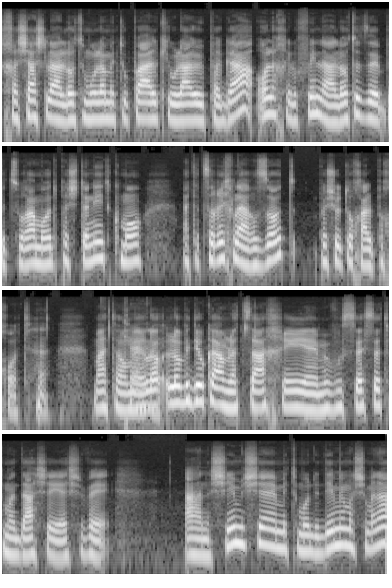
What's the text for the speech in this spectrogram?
חשש לעלות מול המטופל כי אולי הוא ייפגע, או לחילופין להעלות את זה בצורה מאוד פשטנית, כמו אתה צריך להרזות פשוט תאכל פחות. מה אתה אומר? כן. לא, לא בדיוק ההמלצה הכי אה, מבוססת מדע שיש, והאנשים שמתמודדים עם השמנה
